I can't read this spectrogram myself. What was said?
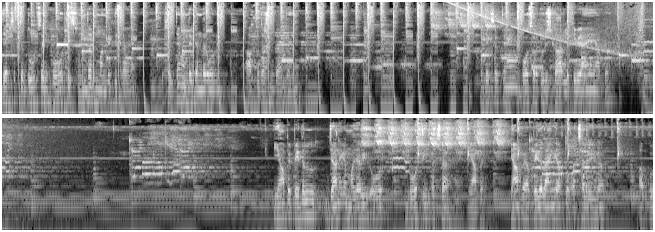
देख सकते हो, दूर से ही बहुत ही सुंदर मंदिर दिख रहा है। तो चलते हैं मंदिर के अंदर और आपको दर्शन कराते हैं। देख सकते हैं, बहुत सारे टूरिस्ट कार लेके भी आए हैं यहाँ पे। यहाँ पे पैदल जाने का मज़ा भी और बहुत ही अच्छा है यहाँ पे। यहाँ पे आप पैदल आएँगे, आपको अच्छा लगेगा। आपको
